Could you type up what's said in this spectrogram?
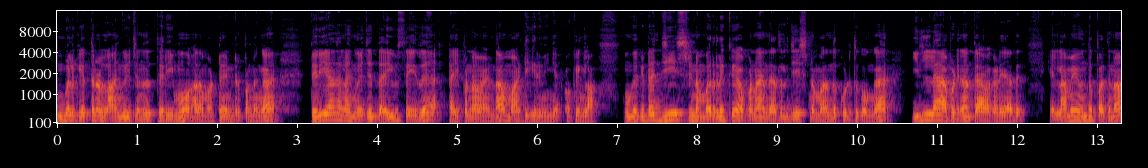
உங்களுக்கு எத்தனை லாங்குவேஜ் வந்து தெரியுமோ அதை மட்டும் என்ட்ரு பண்ணுங்கள் தெரியாத லாங்குவேஜை தயவு செய்து டைப் பண்ண வேண்டாம் மாட்டிக்கிருவீங்க. ஓகேங்களா உங்ககிட்ட ஜிஎஸ்டி நம்பர் இருக்குது அப்படின்னா இந்த இடத்துல ஜிஎஸ்டி நம்பர் வந்து கொடுத்துக்கோங்க. இல்லை அப்படின்னா தேவை கிடையாது. எல்லாமே வந்து பார்த்தீங்கன்னா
